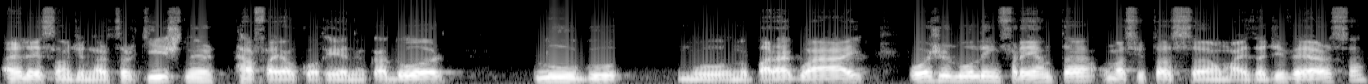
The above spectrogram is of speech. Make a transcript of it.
à eleição de Néstor Kirchner, Rafael Correa no Equador, Lugo no, no Paraguai. Hoje Lula enfrenta uma situação mais adversa.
